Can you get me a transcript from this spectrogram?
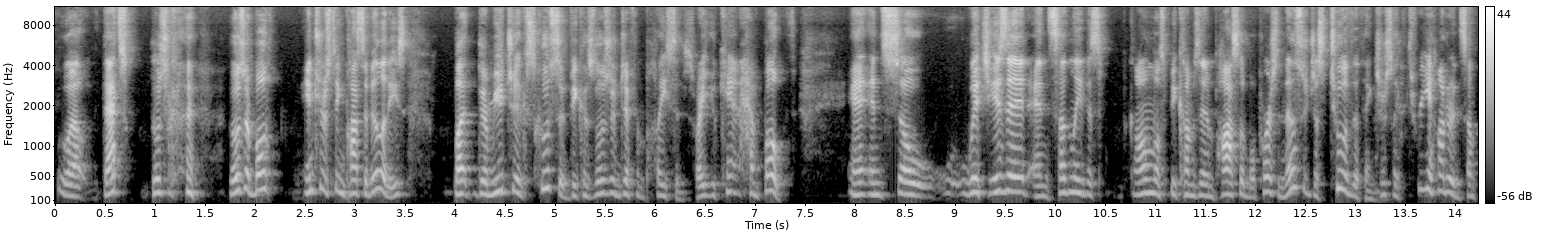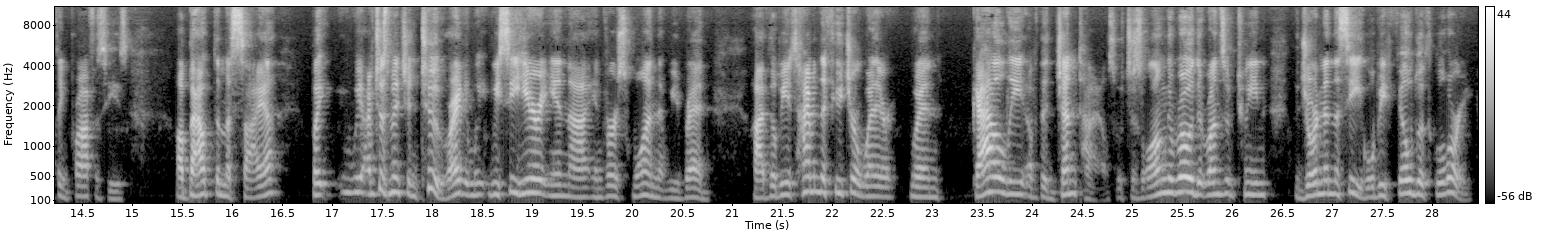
Well, that's those are, those are both interesting possibilities, but they're mutually exclusive because those are different places, right? You can't have both. And, and so, which is it? And suddenly, this almost becomes an impossible person. Those are just two of the things. There's like 300 something prophecies about the Messiah, but we, I've just mentioned two, right? And we, we see here in uh, in verse one that we read, uh, there'll be a time in the future where when Galilee of the Gentiles, which is along the road that runs between the Jordan and the sea, will be filled with glory.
